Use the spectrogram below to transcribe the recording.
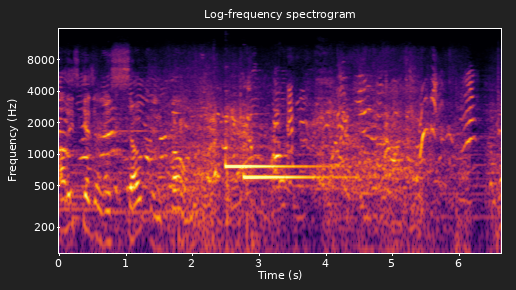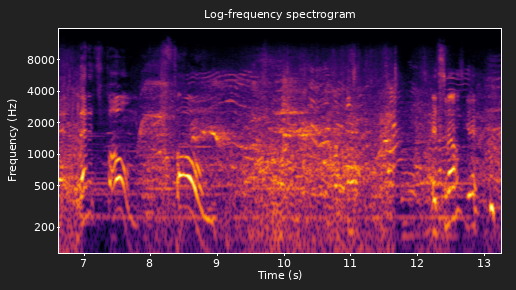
All these kids are just soaked in foam. That is foam. Foam. It smells good.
